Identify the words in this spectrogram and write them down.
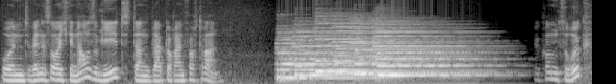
Und wenn es euch genauso geht, dann bleibt doch einfach dran. Willkommen zurück.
